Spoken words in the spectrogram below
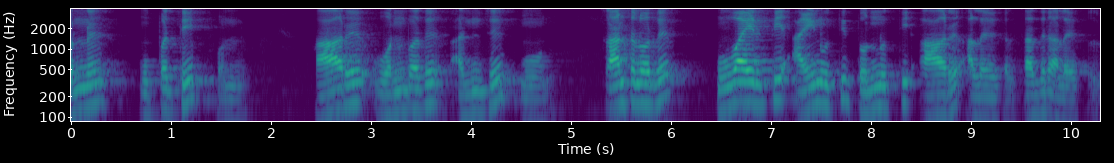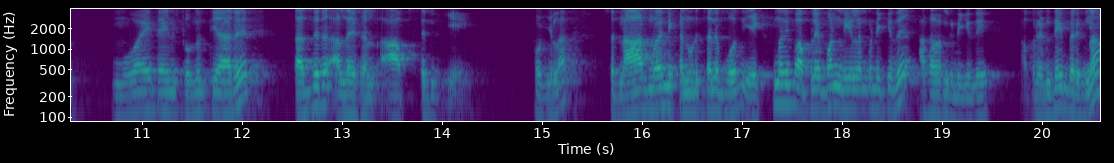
ஒன்று முப்பத்தி ஒன்று. ஆறு ஒன்பது அஞ்சு மூணு. ஸோ ஆன்சர் வருது. மூவாயிரத்தி ஐநூற்றி தொண்ணூற்றி ஆறு அலகுகள் சதுர அலகுகள். மூவாயிரத்தி ஐநூற்றி தொண்ணூற்றி ஆறு சதுர அலகுகள் ஆப்ஷன் ஏ ஓகேங்களா ஸோ நார்மலாக நீ கண்டுபிடிச்சாலே போதும். எக்ஸ் மதிப்பு அப்ளை பண்ண நீளம் கிடைக்குது அகலம் கிடைக்குது. அப்போ ரெண்டே பேருக்குன்னா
